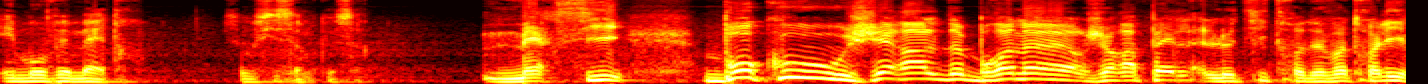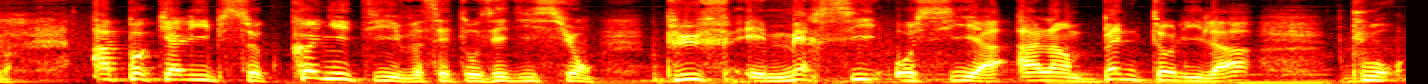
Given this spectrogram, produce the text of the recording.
et mauvais maître. C'est aussi simple que ça. Merci beaucoup, Gérald Bronner. Je rappelle le titre de votre livre, Apocalypse cognitive. C'est aux éditions PUF. Et merci aussi à Alain Bentolila pour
